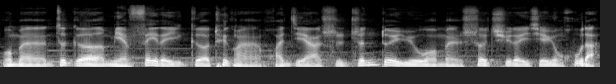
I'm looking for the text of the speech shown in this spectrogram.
我们这个免费的一个退款环节啊，是针对于我们社区的一些用户的。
